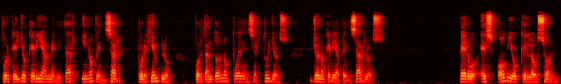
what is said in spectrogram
porque yo quería meditar y no pensar, por ejemplo, por tanto no pueden ser tuyos. Yo no quería pensarlos pero es obvio que lo son.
